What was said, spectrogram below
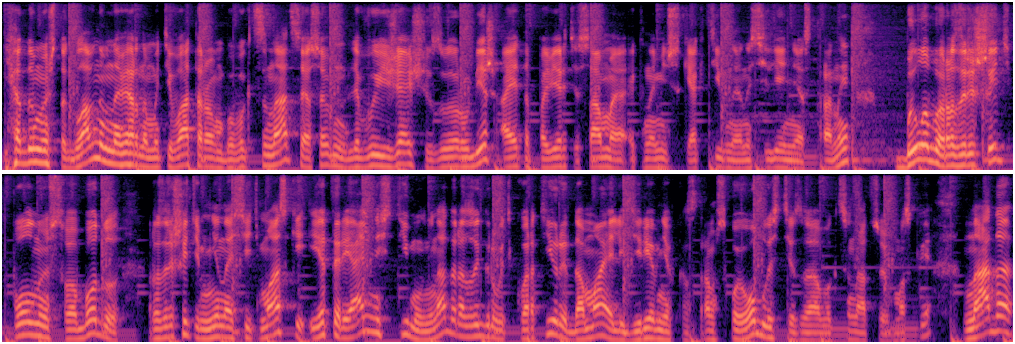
Я думаю, что главным, наверное, мотиватором бы вакцинации, особенно для выезжающих за рубеж, а это, поверьте, самое экономически активное население страны, было бы разрешить полную свободу, разрешить им не носить маски, и это реальный стимул. Не надо разыгрывать квартиры, дома или деревни в Костромской области за вакцинацию в Москве. Надо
